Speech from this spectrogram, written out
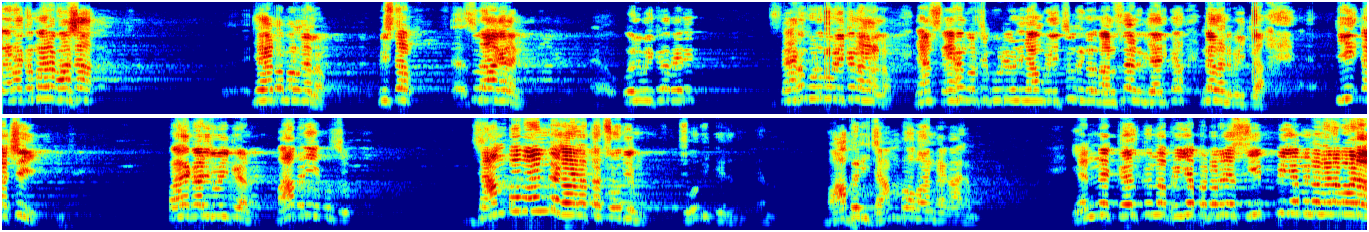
നേതാക്കന്മാരെ ഭാഷ ചേട്ടൻ പറഞ്ഞല്ലോ. മിസ്റ്റർ സുധാകരൻ. ഒരു വിളിക്കുന്ന പേര് സ്നേഹം കൂടുതൽ വിളിക്കുന്നതാണല്ലോ ഞാൻ സ്നേഹം കുറച്ച് കൂടി കൊണ്ട് ഞാൻ വിളിച്ചു. നിങ്ങൾ മനസ്സിലായിട്ട് വിചാരിക്കുക. നിങ്ങളാണ് വിളിക്കുക ഈ കക്ഷി പാലക്കാട് ചോദിക്കുകയാണ്. ബാബരിയെ കുറിച്ച് ജാമ്പവാന്റെ കാലത്തെ ചോദ്യം. ചോദിക്കരുത് ബാബരി ജാമ്പവാന്റെ കാലം. എന്നെ കേൾക്കുന്ന പ്രിയപ്പെട്ടവരെ സി പി എമ്മിന്റെ നിലപാട്.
